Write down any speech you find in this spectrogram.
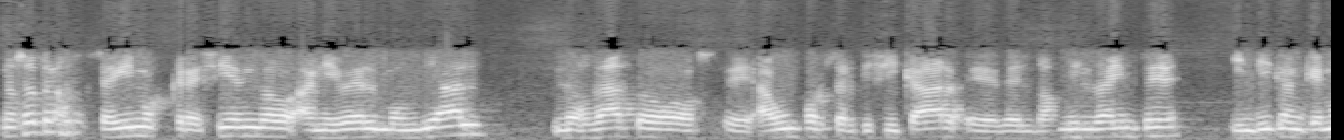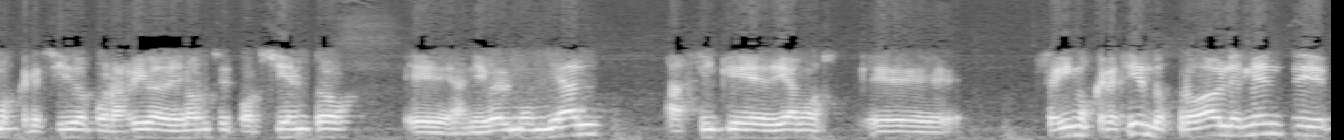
Nosotros seguimos creciendo a nivel mundial. Los datos eh, aún por certificar eh, del 2020 indican que hemos crecido por arriba del 11% eh, a nivel mundial. Así que, digamos, seguimos creciendo. Probablemente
